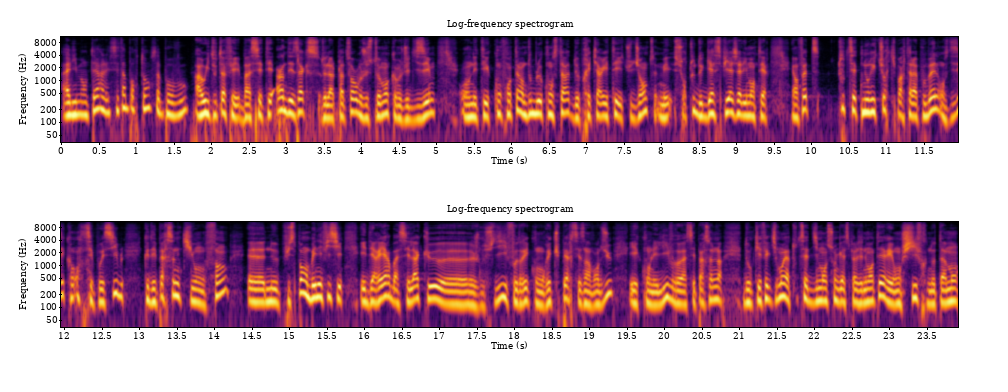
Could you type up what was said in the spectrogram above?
alimentaire. C'est important ça pour vous? Ah oui, tout à fait. Bah, c'était un des axes de la plateforme, justement, comme je disais. On était confronté à un double constat de précarité étudiante, mais surtout de gaspillage alimentaire. Et en fait, toute cette nourriture qui partait à la poubelle, on se disait comment c'est possible que des personnes qui ont faim euh, ne puissent pas en bénéficier. Et derrière, bah, c'est là que euh, je me suis dit, il faudrait qu'on récupère ces invendus et qu'on les livre à ces personnes-là. Donc effectivement, il y a toute cette dimension gaspillage alimentaire et on chiffre notamment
